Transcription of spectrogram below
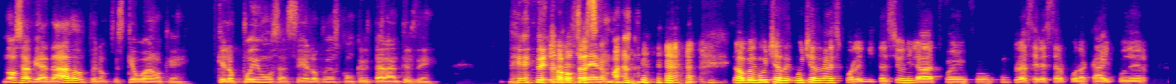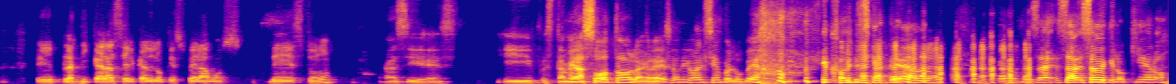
No se había dado, pero pues qué bueno que, que lo pudimos hacer, lo pudimos concretar antes de, de, la otra semana. no, pues muchas, muchas gracias por la invitación y la verdad fue, fue un placer estar por acá y poder eh, platicar acerca de lo que esperamos de esto, ¿no? Así es. Y pues también a Soto, le agradezco, digo, él siempre lo veo, con él siempre hablo, pero pues sabe, sabe que lo quiero.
